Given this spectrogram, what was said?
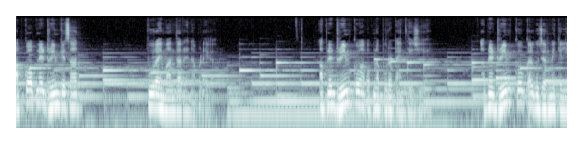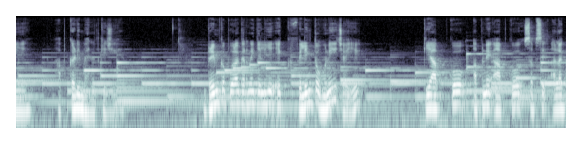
आपको अपने ड्रीम के साथ पूरा ईमानदार रहना पड़ेगा। अपने ड्रीम को आप अपना पूरा टाइम दीजिए। अपने ड्रीम को कर गुजरने के लिए आप कड़ी मेहनत कीजिए। ड्रीम को पूरा करने के लिए एक फीलिंग तो होनी ही चाहिए कि आपको अपने आप को सबसे अलग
